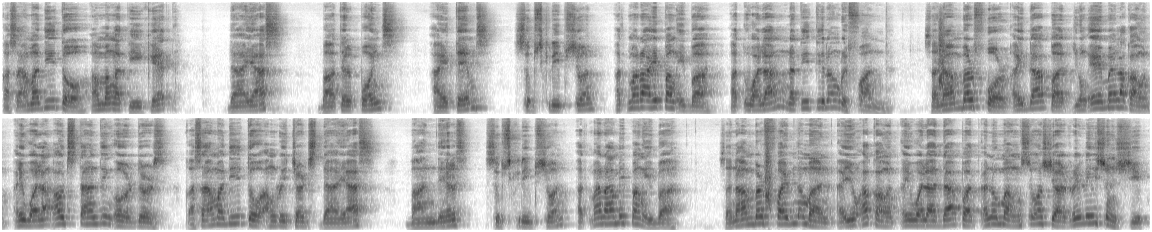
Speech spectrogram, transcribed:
Kasama dito ang mga ticket, dayas, battle points, items, subscription at marami pang iba at walang natitirang refund. Sa number 4 ay dapat yung email account ay walang outstanding orders. Kasama dito ang recharge dayas, bundles, subscription at marami pang iba. Sa number 5 naman ay yung account ay wala dapat anumang social relationship.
